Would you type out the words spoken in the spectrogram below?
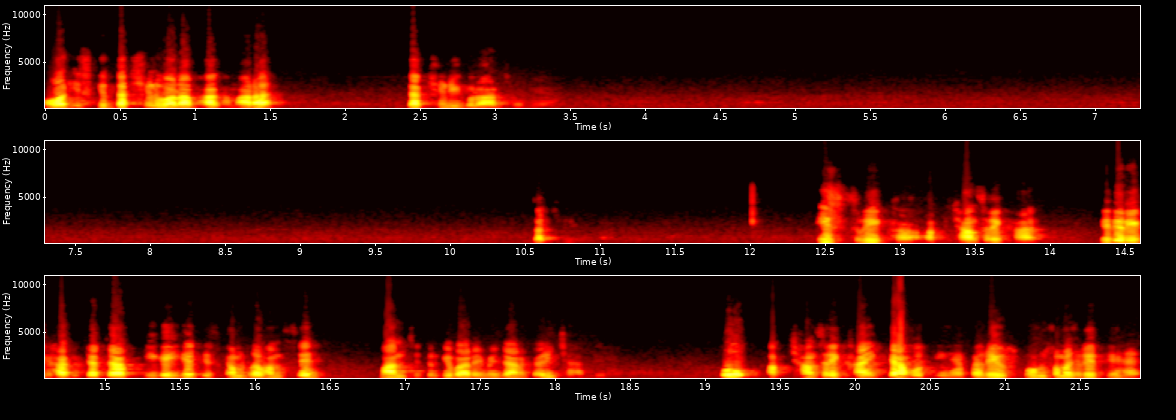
और इसके दक्षिण वाला भाग हमारा दक्षिणी गोलार्ध हो गया। इस रेखा, अक्षांश रेखा, यदि रेखा की चर्चा की गई है तो इसका मतलब हमसे मानचित्र के बारे में जानकारी चाहते हैं। तो अक्षांश रेखाएँ क्या होती हैं? पहले उसको हम समझ लेते हैं,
